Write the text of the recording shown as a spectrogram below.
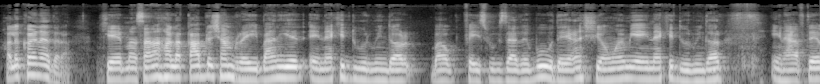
حالا کاری ندارم. که مثلا حالا قبلش هم ریبن یه عینک دوربیندار با فیسبوک زده بود. دقیقا شیائومی هم یه عینک دوربیندار این هفته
